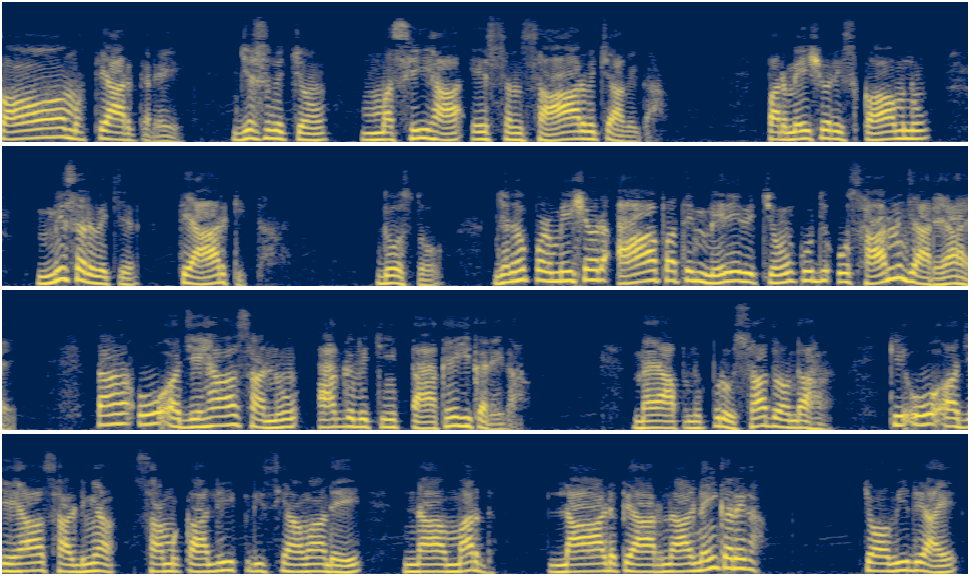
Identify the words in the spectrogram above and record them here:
ਕੌਮ ਤਿਆਰ ਕਰੇ, ਜਿਸ ਵਿੱਚੋਂ ਮਸੀਹਾ ਇਸ ਸੰਸਾਰ ਵਿੱਚ ਆਵੇਗਾ। ਪਰਮੇਸ਼ਵਰ ਇਸ ਕੌਮ ਨੂੰ ਮਿਸਰ ਵਿੱਚ ਤਿਆਰ ਕੀਤਾ। ਦੋਸਤੋ, ਜਦੋਂ ਪਰਮੇਸ਼ਵਰ ਆਪ ਅਤੇ ਮੇਰੇ ਵਿੱਚੋਂ ਕੁਝ ਉਸਾਰਨ ਜਾ ਰਿਹਾ ਹੈ ਤਾਂ ਉਹ ਅਜਿਹਾ ਸਾਨੂੰ ਅੱਗ ਵਿੱਚ ਹੀ ਤਾਕੇ ਹੀ ਕਰੇਗਾ। ਮੈਂ ਆਪ ਨੂੰ ਭਰੋਸਾ ਦਿਵਾਉਂਦਾ ਹਾਂ ਕਿ ਉਹ ਅਜਿਹਾ ਸਾਡੀਆਂ ਸਮਕਾਲੀ ਕ੍ਰਿਸਿਆਵਾਂ ਦੇ ਨਾਮਰਦ ਲਾੜ ਪਿਆਰ ਨਾਲ ਨਹੀਂ ਕਰੇਗਾ। 24 ਦੇ ਆਏ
